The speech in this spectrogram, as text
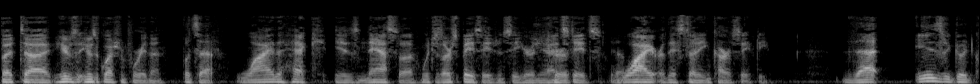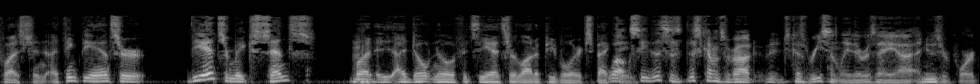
But uh, here's here's a question for you then. What's that? Why the heck is NASA, which is our space agency here in the United States, yeah. why are they studying car safety? That is a good question. I think the answer the answer makes sense, but mm-hmm. I don't know if it's the answer a lot of people are expecting. Well, see, this is this comes about because recently there was a, uh, a news report.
